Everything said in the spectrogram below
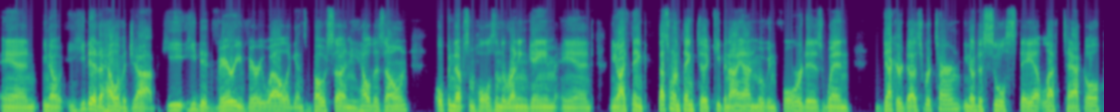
And you know he did a hell of a job. He he did very very well against Bosa, and he held his own. Opened up some holes in the running game, and you know I think that's one thing to keep an eye on moving forward is when Decker does return. You know, does Sewell stay at left tackle,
